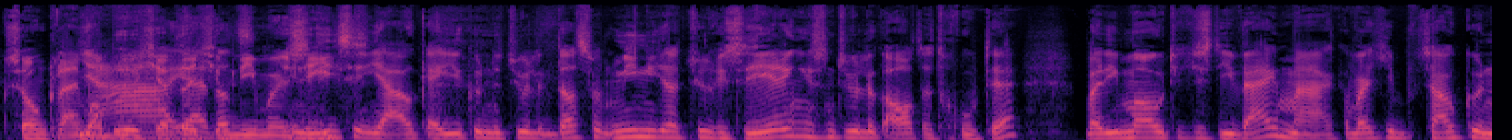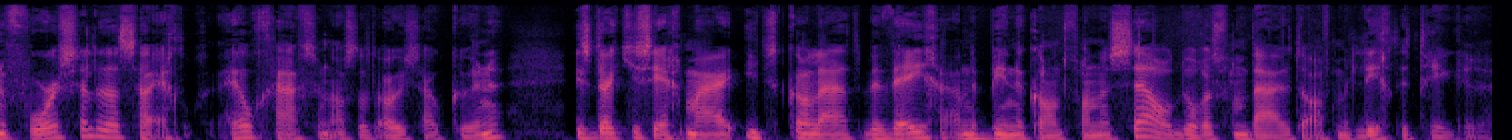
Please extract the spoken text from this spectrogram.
zo'n klein mobieltje hebt dat je hem niet meer ziet... ja, oké, je kunt natuurlijk dat soort miniaturisering is natuurlijk altijd goed, hè? Maar die motortjes die wij maken, wat je zou kunnen voorstellen... dat zou echt heel graag zijn als dat ooit zou kunnen... is dat je zeg maar iets kan laten bewegen aan de binnenkant van een cel... door het van buitenaf met licht te triggeren.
